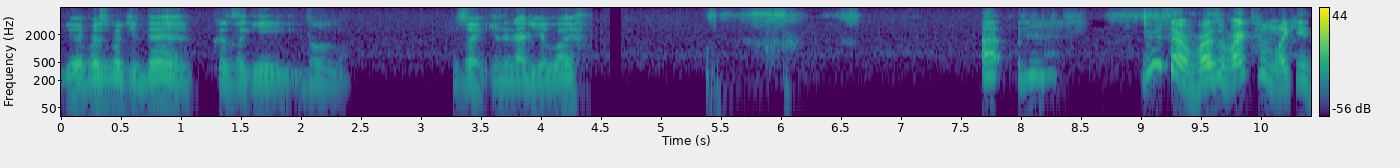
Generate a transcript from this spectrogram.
Yeah, resurrect your dad because like he, you know, he's like in and out of your life. Uh, you said resurrect him like he's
